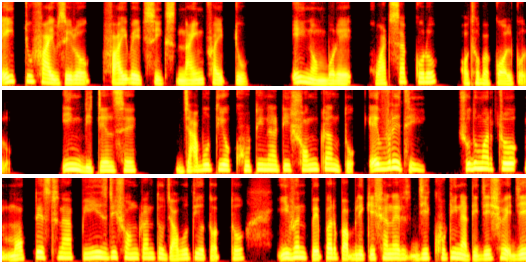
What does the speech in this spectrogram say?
8250586952 এই নম্বরে হোয়াটসঅ্যাপ করো অথবা কল করো। ইন ডিটেলসে যাবতীয় খুঁটিনাটি, সংক্রান্ত এভরিথিং শুধুমাত্র মক টেস্ট না পিএইচডি সংক্রান্ত যাবতীয় তথ্য ইভেন পেপার পাবলিকেশনের যে খুঁটিনাটি, যে যে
